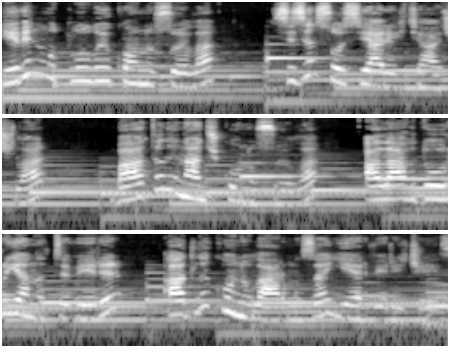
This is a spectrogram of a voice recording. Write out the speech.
Evin mutluluğu konusuyla sizin sosyal ihtiyaçlar, batıl inanç konusuyla Allah doğru yanıtı verir adlı konularımıza yer vereceğiz.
